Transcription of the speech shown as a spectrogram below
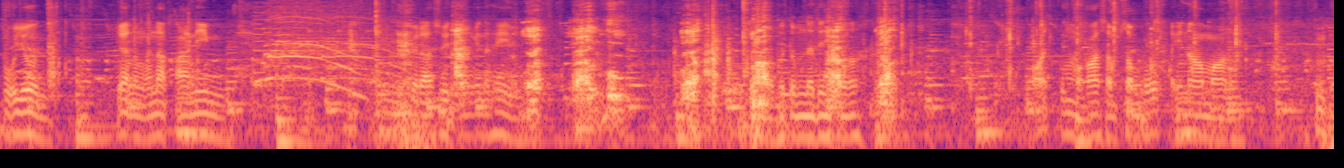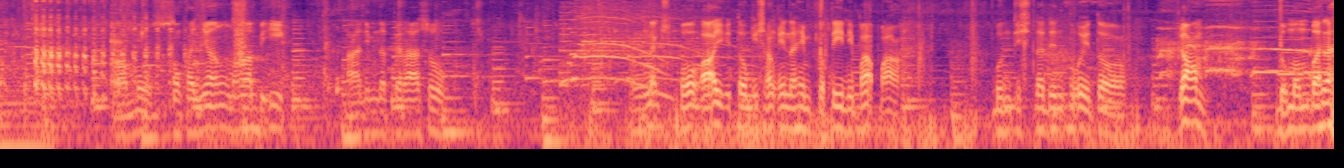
po yun. Yan ang anak, anim. Na piraso itong inahin. Gutom na din to. At kung makasabsab ko, ay naman. Amos. Ang kanyang mga biik, anim na piraso. Ang next po ay itong isang inahin puti ni Papa. Buntis na din po ito. Yum! Dumamba na.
